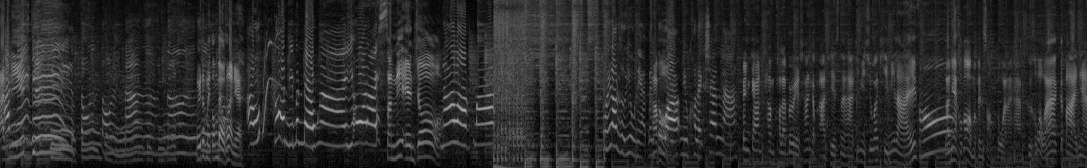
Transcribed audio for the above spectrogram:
อันนี้ดีต้นต้นนะนะเฮ้ยทำไมต้องแบลขนาดเนี้ย เอ้าก็อันนี้มันแบลไงยี่ห้ออะไร Sunny Angel น่ารักมากตัวที่เราถืออยู่เนี่ย เป็นครับตัว ผม new collection นะ เป็นการทำ collaboration กับ artist นะฮะ ที่มีชื่อว่า Kimi Life อ๋อ แล้วเนี่ยเขาก็ออกมาเป็น 2 ตัวนะครับ คือเขาบอกว่ากระต่ายเนี่ย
